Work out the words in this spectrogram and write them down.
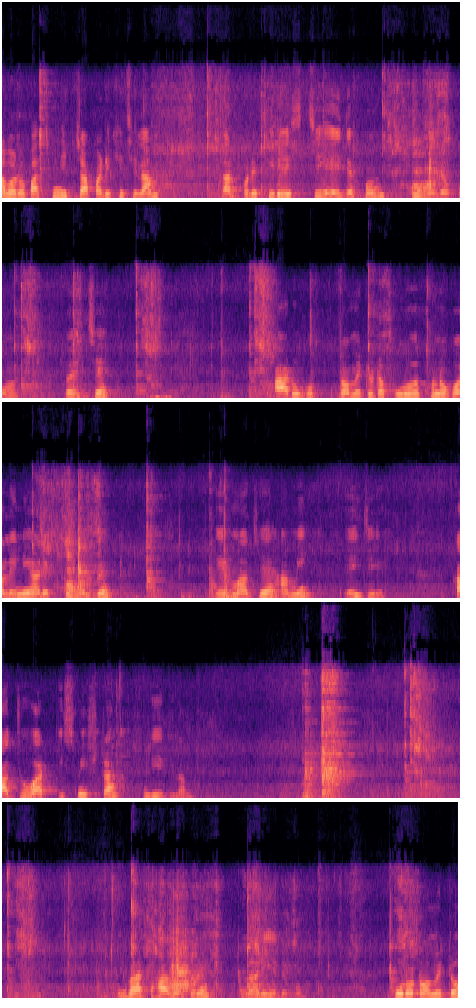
আবারও পাঁচ মিনিট চাপা রেখেছিলাম, তারপরে ফিরে এসেছি। এই দেখুন, এইরকম হয়েছে। আরও টমেটোটা পুরো এখনও গলেনি, আর একটু গলবে। এর মাঝে আমি এই যে কাজু আর কিশমিশটা দিয়ে দিলাম। এবার ভালো করে নাড়িয়ে দেব। পুরো টমেটো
